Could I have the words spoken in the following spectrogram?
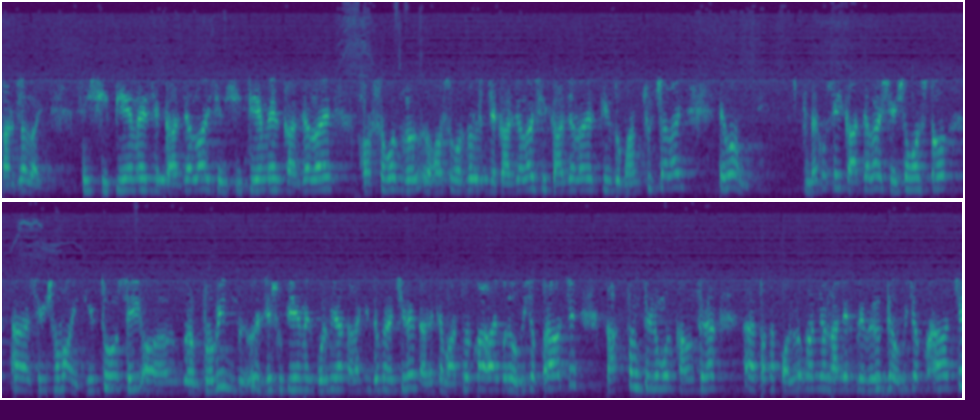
কার্যালয়, সেই সিপিএম এর যে কার্যালয়, সেই সিপিএম এর কার্যালয়ে হর্ষবর্ধন হর্ষবর্ধনের যে কার্যালয়, সেই কার্যালয়ে কিন্তু ভাঙচুর চালায় এবং দেখো সেই কার্যালয় সেই সমস্ত সেই সময় কিন্তু সেই প্রবীণ যে সিপিএম এর কর্মীরা তারা কিন্তু ওখানে ছিলেন, তাদেরকে মারধর করা হয় বলে অভিযোগ করা হচ্ছে। প্রাক্তন তৃণমূল কাউন্সিলর তথা পল্লব রঞ্জন নাগের বিরুদ্ধে অভিযোগ করা হচ্ছে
